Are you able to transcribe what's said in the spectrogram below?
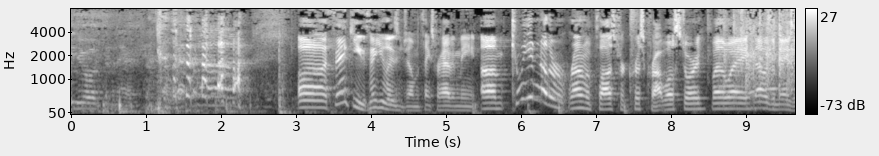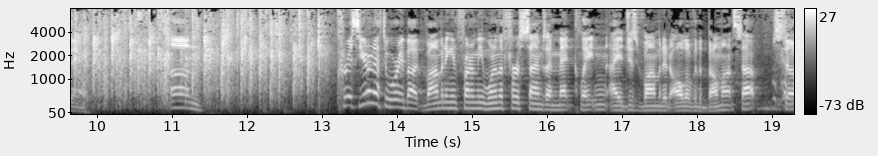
half of the comedy duo Tim and Eric. Uh, thank you, thank you, ladies and gentlemen. Thanks for having me. Um, can we get another round of applause for Chris Crotwell's story? By the way, that was amazing. Um, Chris, you don't have to worry about vomiting in front of me. One of the first times I met Clayton, I had just vomited all over the Belmont stop. So,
